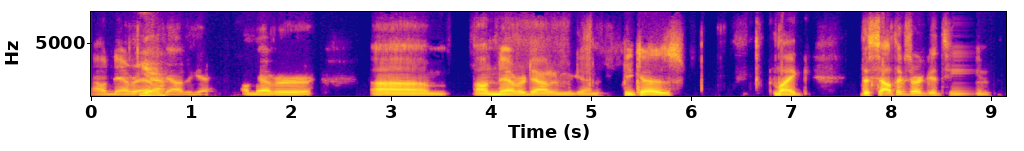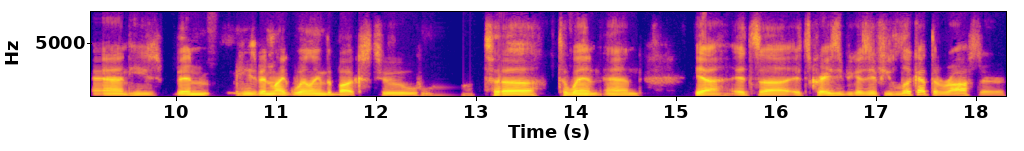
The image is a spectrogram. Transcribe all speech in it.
I'll never yeah. ever doubt again. I'll never um I'll never doubt him again because like the Celtics are a good team and he's been he's been like willing the Bucks to to to win and yeah it's uh it's crazy because if you look at the roster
